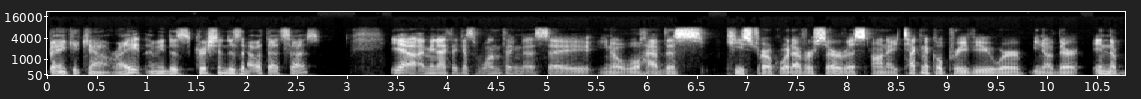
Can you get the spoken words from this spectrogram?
bank account, right? I mean, does Christian, is that what that says? Yeah, I mean, I think it's one thing to say, you know, we'll have this keystroke whatever service on a technical preview where, you know, they're in the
